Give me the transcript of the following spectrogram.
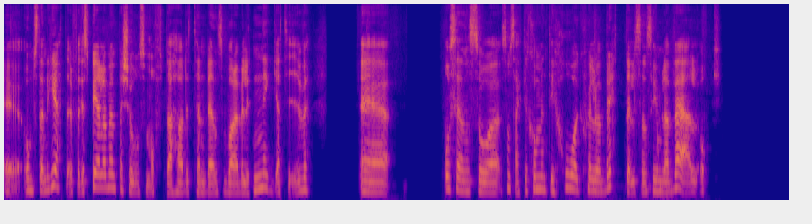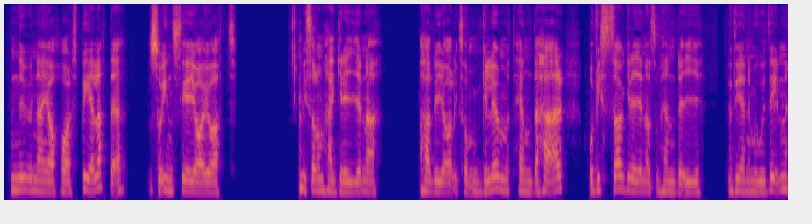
eh, omständigheter. För att jag spelade med en person som ofta hade tendens att vara väldigt negativ. Eh, och sen så, som sagt, jag kommer inte ihåg själva berättelsen så himla väl. Och nu när jag har spelat det så inser jag ju att vissa av de här grejerna hade jag liksom glömt hände här. Och vissa av grejerna som hände i The Enemy Within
